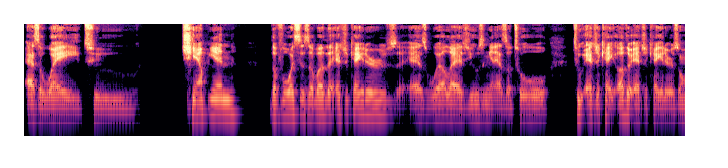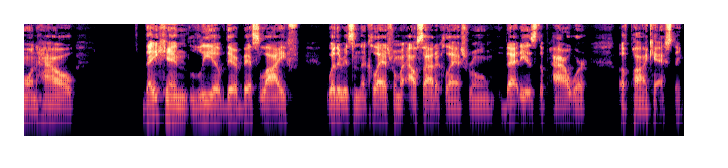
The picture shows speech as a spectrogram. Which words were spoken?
as a way to champion the voices of other educators, as well as using it as a tool to educate other educators on how they can live their best life, whether it's in the classroom or outside a classroom. That is the power of podcasting.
